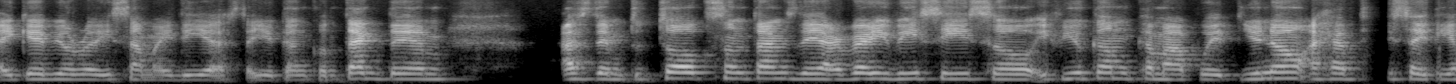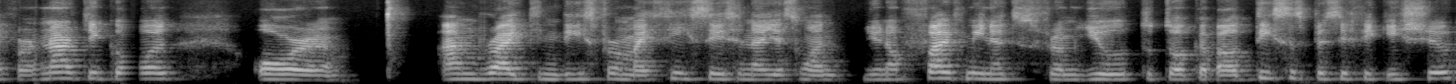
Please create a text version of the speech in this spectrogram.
I gave you already some ideas that you can contact them, ask them to talk. Sometimes they are very busy. So if you can come up with, you know, I have this idea for an article or I'm writing this for my thesis and I just want, you know, five minutes from you to talk about this specific issue.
